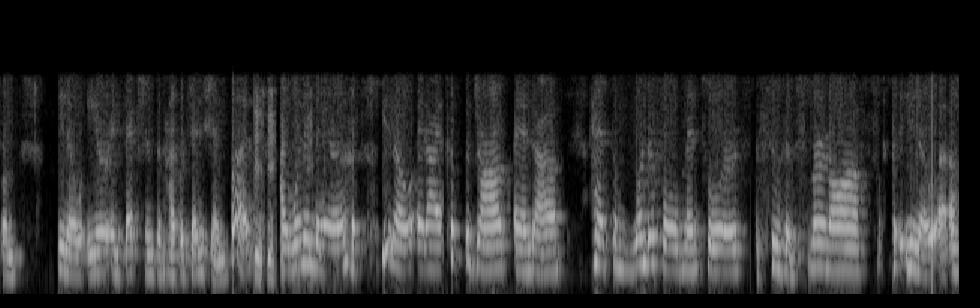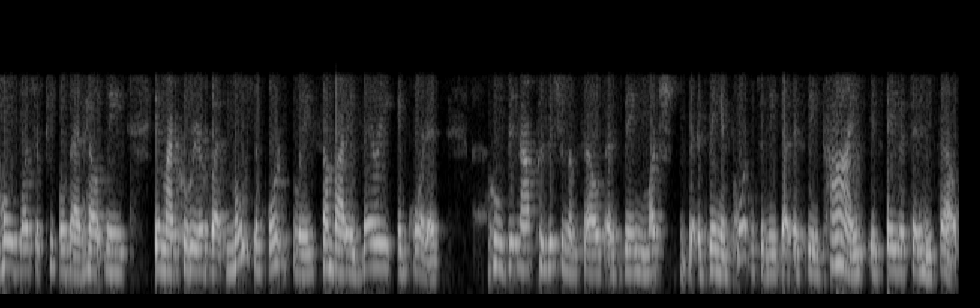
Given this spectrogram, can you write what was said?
from you know, ear infections and hypertension. But I went in there, you know, and I took the job and uh had some wonderful mentors, Susan Smirnoff, you know, a, a whole bunch of people that helped me in my career, but most importantly, somebody very important who did not position themselves as being much as being important to me, but as being kind is David Finn himself.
